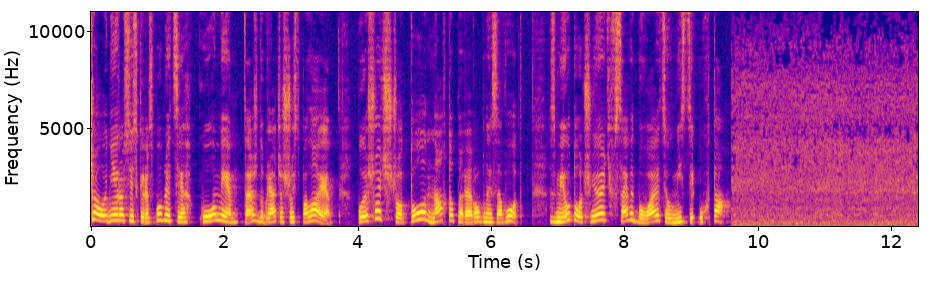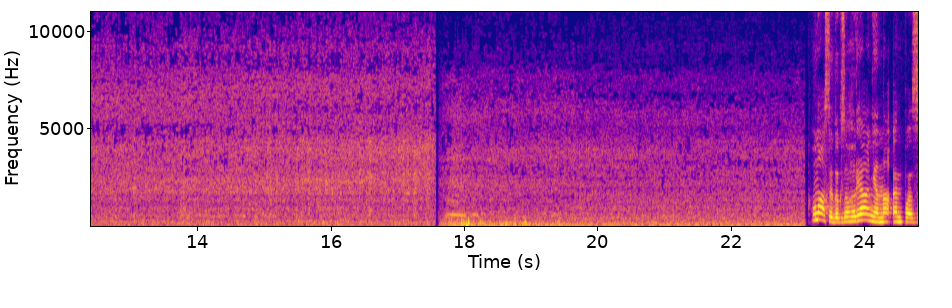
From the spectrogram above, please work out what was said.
Ще одній російській республіці комі теж добряче щось палає. Пишуть, що то нафтопереробний завод. Змі уточнюють, все відбувається у місті Ухта. Внаслідок загоряння на НПЗ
